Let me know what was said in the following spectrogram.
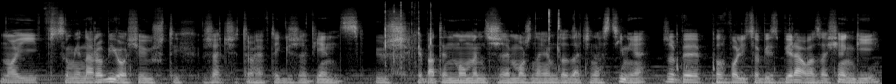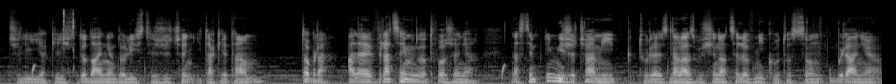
No i w sumie narobiło się już tych rzeczy trochę w tej grze, więc już chyba ten moment, że można ją dodać na Steamie, żeby powoli sobie zbierała zasięgi, czyli jakieś dodania do listy życzeń i takie tam. Dobra, ale wracajmy do tworzenia. Następnymi rzeczami, które znalazły się na celowniku, to są ubrania.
